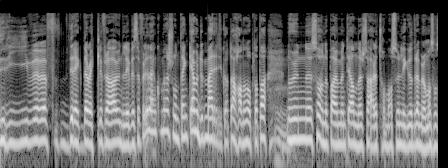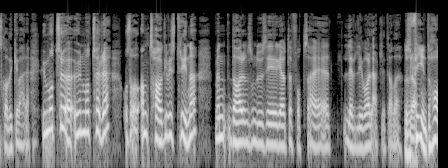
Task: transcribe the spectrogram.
driv eh, direkt, directly fra underlivet, selvfølgelig. Det er en kombinasjon, tenker jeg. Men du merker jo at det er han hun er opptatt av. Når hun eh, sovner på armen til Anders, så er det Thomas hun ligger og drømmer om, og sånn skal det ikke være. Hun må, trø, hun må tørre, og så antageligvis tryne. Men da har hun, som du sier, Gaute, fått seg et levd liv og har lært litt av det. Det er så fint å ha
